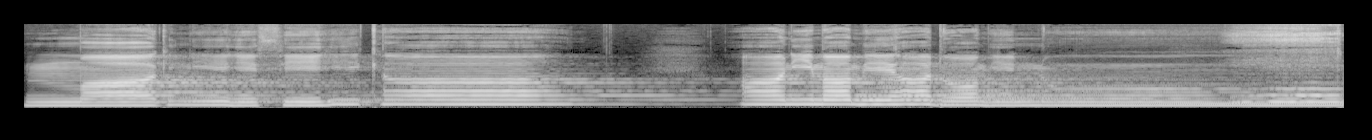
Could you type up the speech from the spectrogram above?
Magnifica anima mea Dominum. Et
